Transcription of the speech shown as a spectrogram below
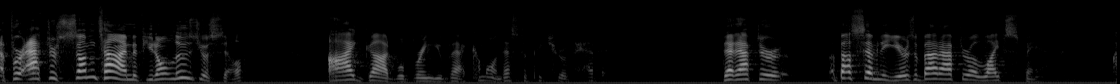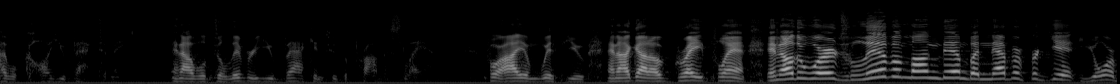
Uh, for after some time, if you don't lose yourself, I, God, will bring you back. Come on, that's the picture of heaven. That after about 70 years, about after a lifespan, I will call you back to and I will deliver you back into the promised land. For I am with you, and I got a great plan. In other words, live among them, but never forget you're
